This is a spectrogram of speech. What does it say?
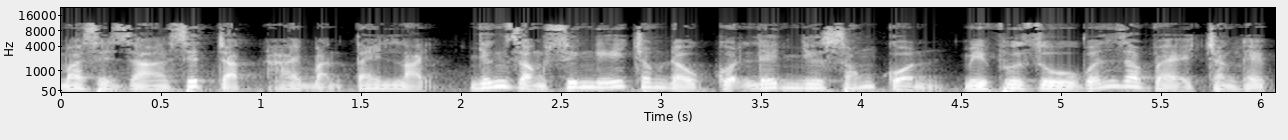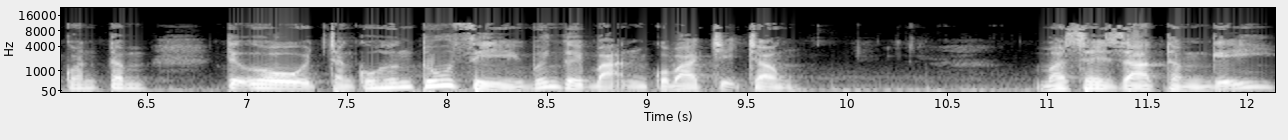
Masaya siết chặt hai bàn tay lại. Những dòng suy nghĩ trong đầu cuộn lên như sóng cuộn. Mifuzu vẫn ra vẻ chẳng hề quan tâm. Tự hồ chẳng có hứng thú gì với người bạn của bà chị chồng. Masaya thầm nghĩ,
